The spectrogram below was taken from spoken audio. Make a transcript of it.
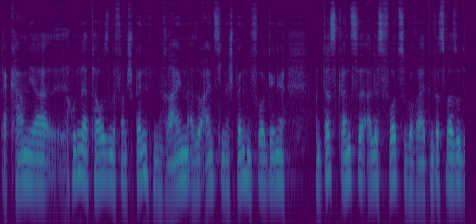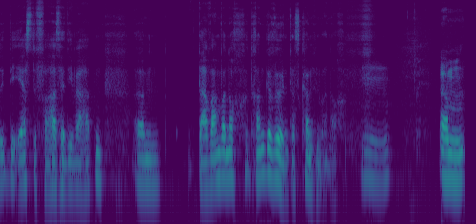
Da kamen ja Hunderttausende von Spenden rein, also einzelne Spendenvorgänge. Und das Ganze alles vorzubereiten, das war so die, die erste Phase, die wir hatten. Ähm, da waren wir noch dran gewöhnt, das kannten wir noch. Mhm. Ähm,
